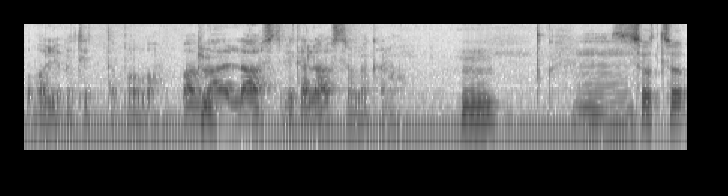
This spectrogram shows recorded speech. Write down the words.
får hålla på och titta på vad, vad, vad löst, vilka lösningar man kan ha. Mm. Mm. Sutsu? Var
